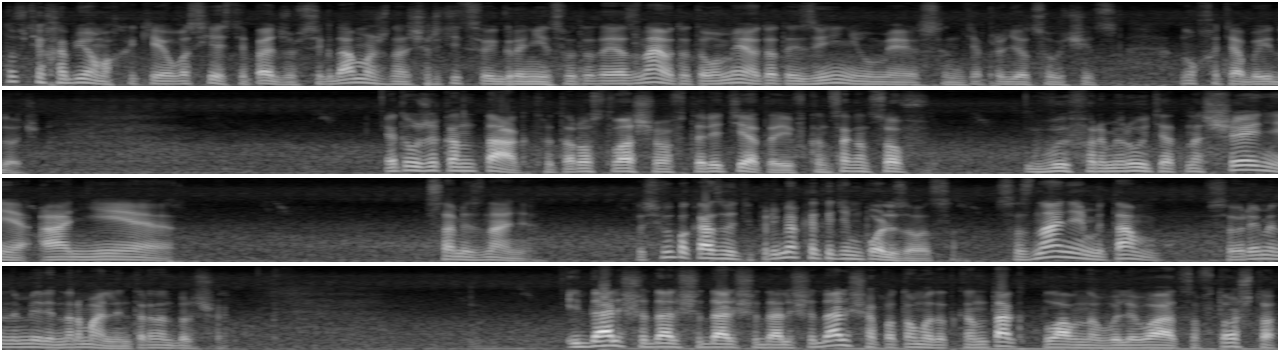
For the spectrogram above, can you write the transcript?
ну, в тех объемах, какие у вас есть, опять же, всегда можно очертить свои границы. Вот это я знаю, вот это умею, вот это, извини, не умею, сын, тебе придется учиться. Ну, хотя бы и дочь это уже контакт, это рост вашего авторитета. И в конце концов вы формируете отношения, а не сами знания. То есть вы показываете пример, как этим пользоваться. Со знаниями там в современном мире нормально, интернет большой. И дальше, дальше, дальше, дальше, дальше, а потом этот контакт плавно выливается в то, что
